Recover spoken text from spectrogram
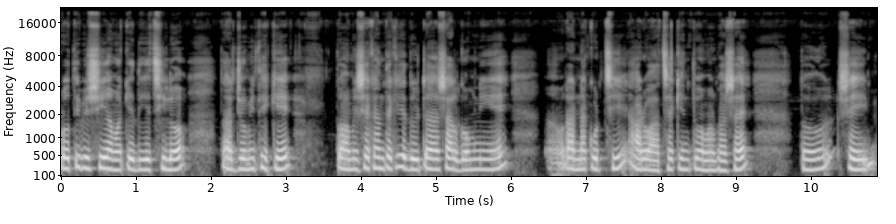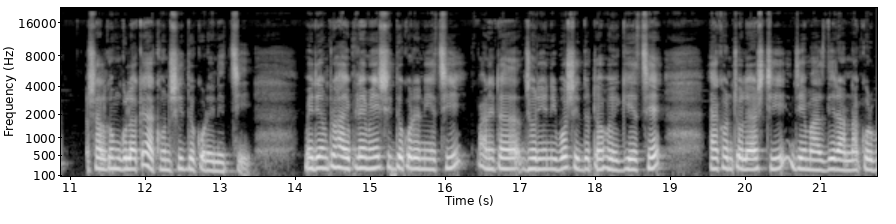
প্রতিবেশী আমাকে দিয়েছিল তার জমি থেকে। তো আমি সেখান থেকে দুইটা শালগম নিয়ে রান্না করছি। আরও আছে কিন্তু আমার বাসায়। তো সেই শালগমগুলোকে এখন সিদ্ধ করে নিচ্ছি। মিডিয়াম টু হাই ফ্লেমে সিদ্ধ করে নিয়েছি। পানিটা ঝরিয়ে নিব, সিদ্ধটা হয়ে গিয়েছে। এখন চলে আসছি যে মাছ দিয়ে রান্না করব,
